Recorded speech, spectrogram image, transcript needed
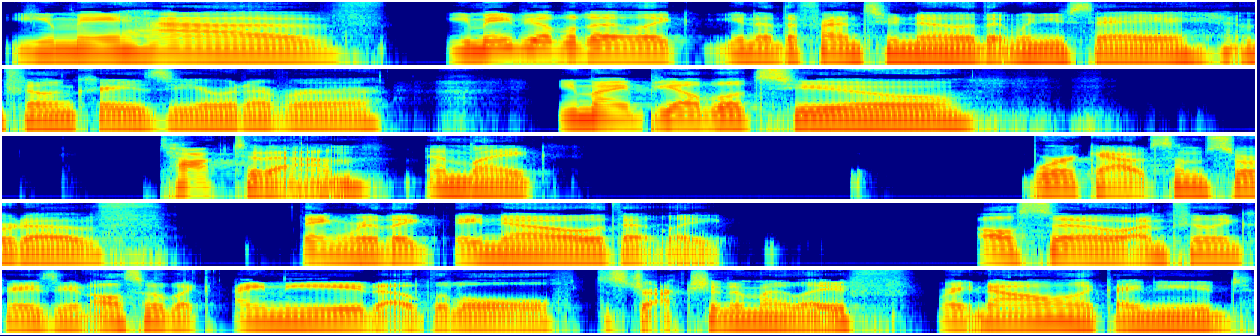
You may have you may be able to like you know the friends who know that when you say I'm feeling crazy or whatever, you might be able to talk to them and like work out some sort of thing where like they know that like also I'm feeling crazy and also like I need a little distraction in my life right now. Like I need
